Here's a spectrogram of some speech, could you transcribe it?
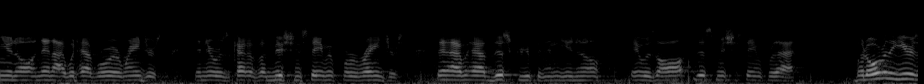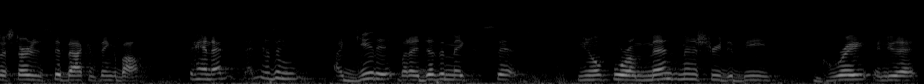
you know, and then I would have Royal Rangers. Then there was kind of a mission statement for Rangers. Then I would have this group, and then you know, it was all this mission statement for that. But over the years, I started to sit back and think about, man, that that doesn't. I get it, but it doesn't make sense. You know, for a men's ministry to be great and do that,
